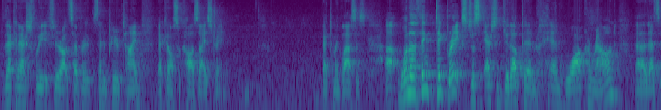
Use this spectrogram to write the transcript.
but that can actually, if you're outside for an extended period of time, that can also cause eye strain back to my glasses. Uh, one other thing, take breaks. Just actually get up and, and walk around. Uh, that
